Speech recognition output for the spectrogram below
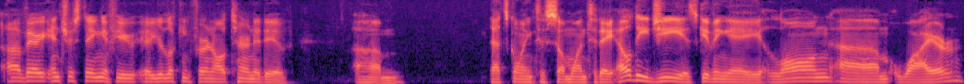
Uh, very interesting if you you're looking for an alternative. Um, that's going to someone today. LDG is giving a long um, wire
